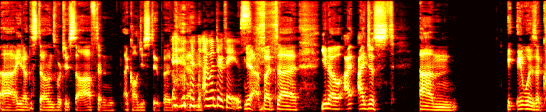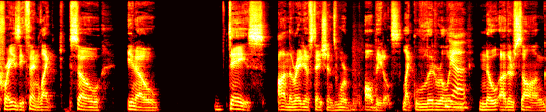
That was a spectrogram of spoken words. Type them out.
uh, you know, the Stones were too soft, and I called you stupid. And, I went through a phase. Yeah, but uh, you know, I I just um, it, it was a crazy thing. Like so, you know days on the radio stations were all Beatles, like literally yeah. no other song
